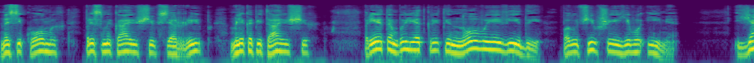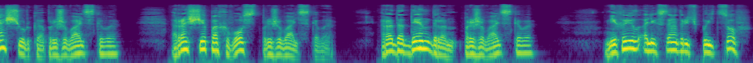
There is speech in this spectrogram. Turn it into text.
насекомых, присмыкающихся рыб, млекопитающих. При этом были открыты новые виды, получившие его имя. Ящурка Проживальского, Расщепохвост Проживальского, Рододендрон Проживальского. Михаил Александрович Пыльцов,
